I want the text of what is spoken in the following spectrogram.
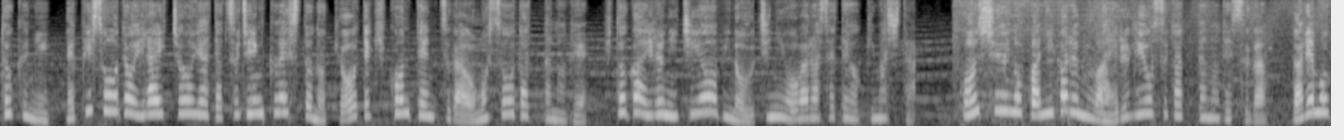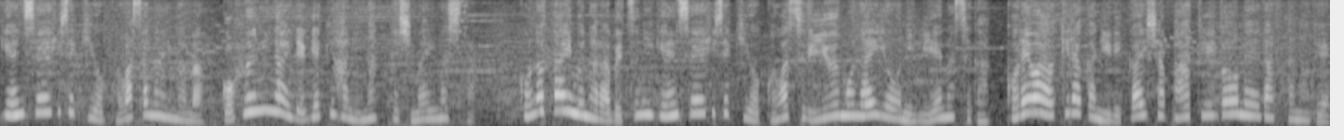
特に、エピソード依頼帳や達人クエストの強敵コンテンツが重そうだったので、人がいる日曜日のうちに終わらせておきました。今週のパニガルムはエルギオスだったのですが、誰も原生秘跡を壊さないまま5分以内で撃破になってしまいました。このタイムなら別に原生秘跡を壊す理由もないように見えますが、これは明らかに理解者パーティー同盟だったので、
